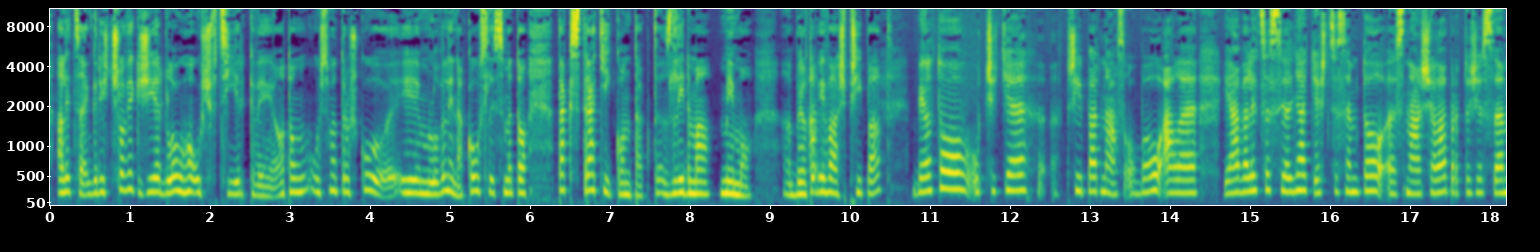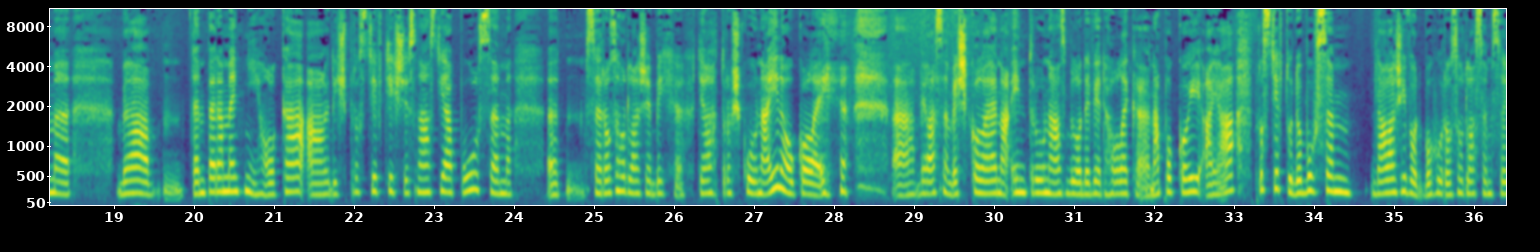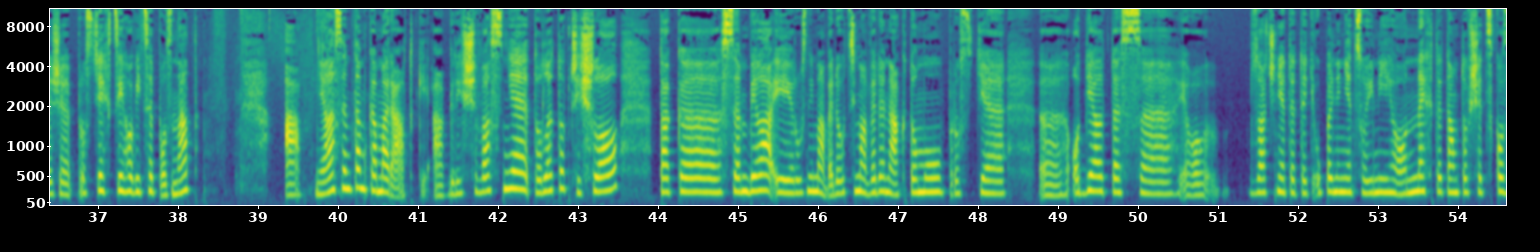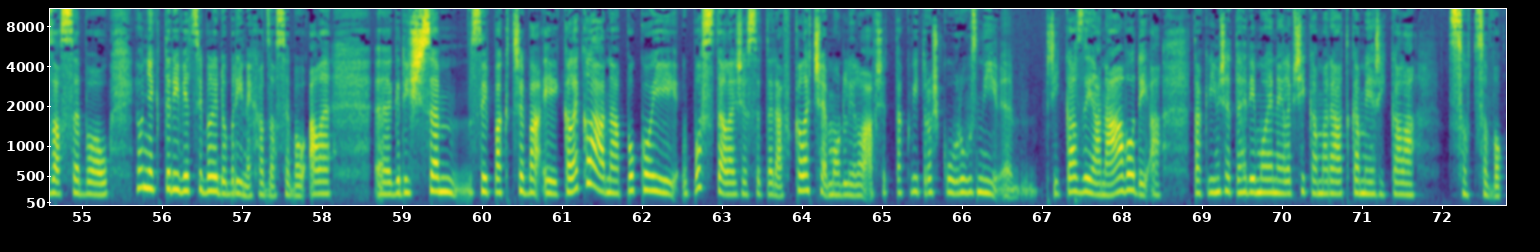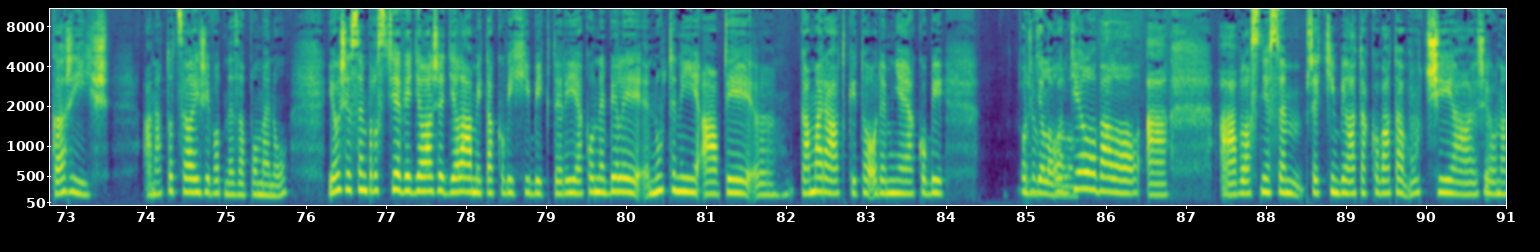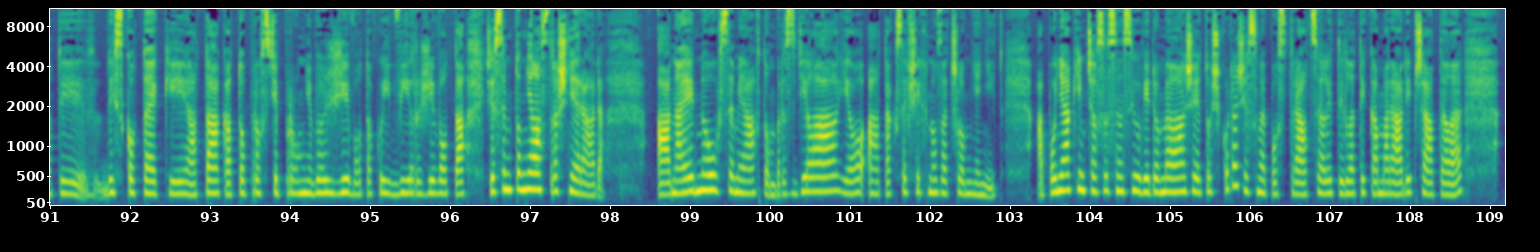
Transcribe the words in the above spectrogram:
Alice, když člověk žije dlouho už v církvi, o tom už jsme trošku i mluvili, nakousli jsme to, tak ztratí kontakt s lidma mimo. Byl to ano. i váš případ? Byl to určitě případ nás obou, ale já velice silně a těžce jsem to snášela, protože jsem byla temperamentní holka a když prostě v těch 16 a půl jsem eh, se rozhodla, že bych chtěla trošku na jinou kolej. A byla jsem ve škole na intru, nás bylo devět holek na pokoji a já prostě v tu dobu jsem dala život Bohu, rozhodla jsem se, že prostě chci ho více poznat. A měla jsem tam kamarádky a když vlastně tohleto přišlo, tak eh, jsem byla i různýma vedoucíma vedená k tomu, prostě eh, oddělte se, jo, začněte teď úplně něco jiného, nechte tam to všecko za sebou. Jo, některé věci byly dobrý nechat za sebou, ale eh, když jsem si pak třeba i klekla na pokoji u postele, že se teda v kleče modlilo a vše takový trošku různý eh, příkazy a návody a tak vím, že tehdy moje nejlepší kamarádka mi říkala, co, co vokaříš? A na to celý život nezapomenu. Jo, že jsem prostě věděla, že dělá mi takové chyby, které jako nebyly nutné a ty eh, kamarádky to ode mě jakoby oddělovalo, oddělovalo a a vlastně jsem předtím byla taková ta vůči a že jo, na ty diskotéky a tak a to prostě pro mě byl život, takový vír života, že jsem to měla strašně ráda. A najednou jsem já v tom brzdila, jo, a tak se všechno začalo měnit. A po nějakým čase jsem si uvědomila, že je to škoda, že jsme postráceli tyhle ty kamarády, přátele,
